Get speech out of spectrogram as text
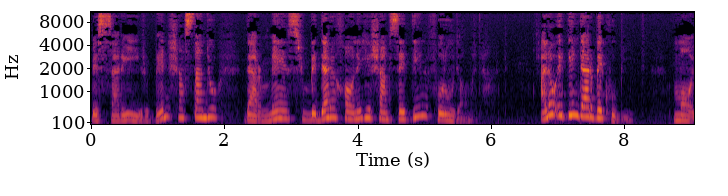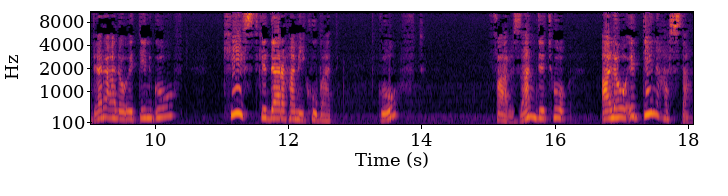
به سریر بنشستند و در مصر به در خانه شمسدین فرود آمدند. علاءالدین در بکوبید. مادر علاءالدین گفت کیست که در همی کوبد؟ گفت فرزند تو علاءالدین هستم.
